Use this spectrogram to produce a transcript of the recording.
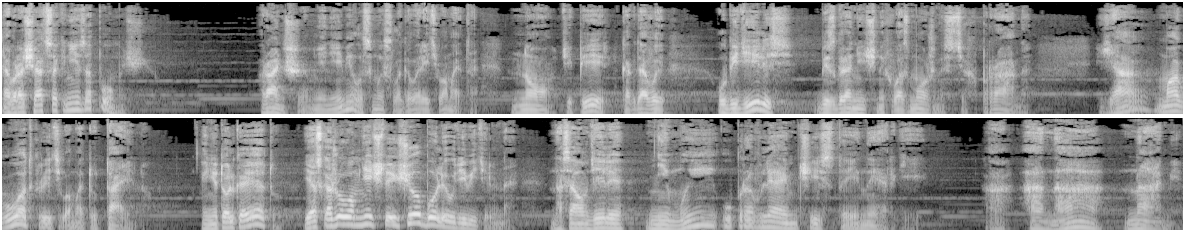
обращаться к ней за помощью. Раньше мне не имело смысла говорить вам это, но теперь, когда вы убедились безграничных возможностях праны, я могу открыть вам эту тайну. И не только эту. Я скажу вам нечто еще более удивительное. На самом деле не мы управляем чистой энергией, а она нами.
